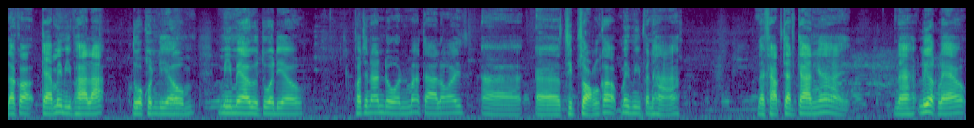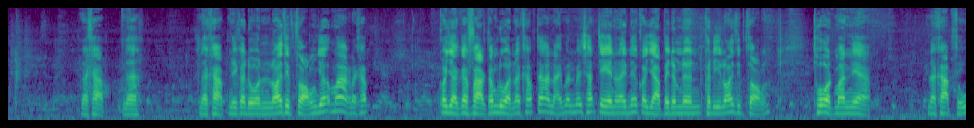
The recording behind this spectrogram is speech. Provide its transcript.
แล้วก็แกไม่มีภาระตัวคนเดียว มีแมวอยู่ตัวเดียว เพราะฉะนั้นโดนมาตราร้อยสิบสองก็ไม่มีปัญหานะครับจัดการง่ายนะเลือกแล้วนะครับนะนะครับนี่ก็โดน112เยอะมากนะครับ ก็อยากจะฝากตำรวจนะครับ ถ้าไหนมันไม่ชัดเจนอะไรเนี่ยก็อย่าไปดำเนินคดี112โทษมันเนี่ยนะครับสูง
